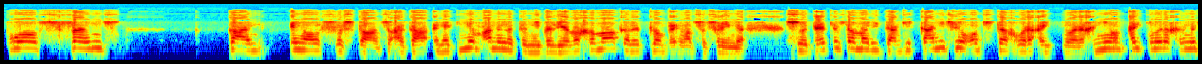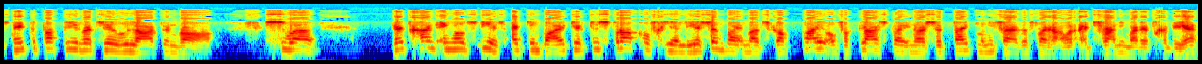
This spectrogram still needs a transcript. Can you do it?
Pools, Fins kan Engels verstaan. So as daar en ek neem aan hulle het 'n nuwe lewe gemaak, hulle het klomp Engelse vriende. So dit is dan maar die ding, jy kan nie vir ontstig oor 'n uitnodiging nie. 'n Uitnodiging is net 'n papier wat sê hoe laat en waar. So dit gaan Engels wees. Ek doen baie keer toespraak of gee lesing by 'n maatskappy of 'n klas by universiteit, moenie verder daaroor uitvra nie, maar dit gebeur.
